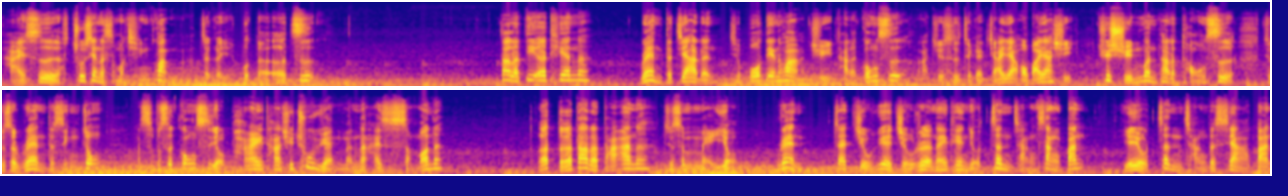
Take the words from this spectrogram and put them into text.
还是出现了什么情况啊？这个也不得而知。到了第二天呢，Ren 的家人就拨电话去他的公司啊，就是这个 Jaya Obayashi。去询问他的同事，就是 Ren 的行踪，是不是公司有派他去出远门呢，还是什么呢？而得到的答案呢，就是没有。Ren 在九月九日那一天有正常上班，也有正常的下班，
